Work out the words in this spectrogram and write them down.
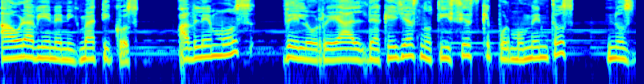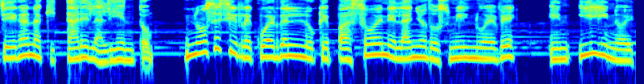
Ahora bien, enigmáticos, hablemos de lo real, de aquellas noticias que por momentos nos llegan a quitar el aliento. No sé si recuerden lo que pasó en el año 2009 en Illinois,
